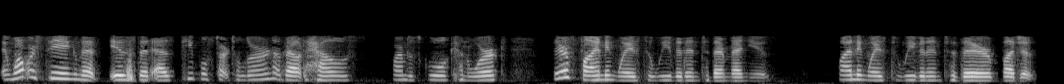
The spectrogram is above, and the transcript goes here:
And what we're seeing that is that as people start to learn about how farm to school can work, they're finding ways to weave it into their menus, finding ways to weave it into their budgets.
